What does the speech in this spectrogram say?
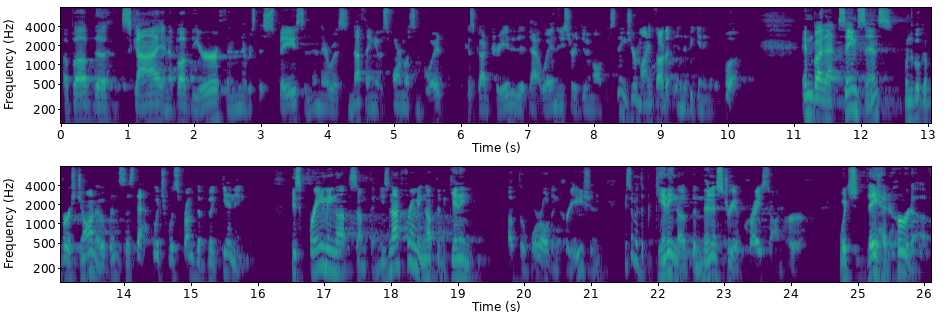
above the sky and above the earth, and then there was this space, and then there was nothing. It was formless and void because God created it that way, and then He started doing all these things. Your mind thought of in the beginning of the book. And by that same sense, when the book of First John opens, says that which was from the beginning. He's framing up something. He's not framing up the beginning of the world and creation. He's talking about the beginning of the ministry of Christ on earth, which they had heard of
